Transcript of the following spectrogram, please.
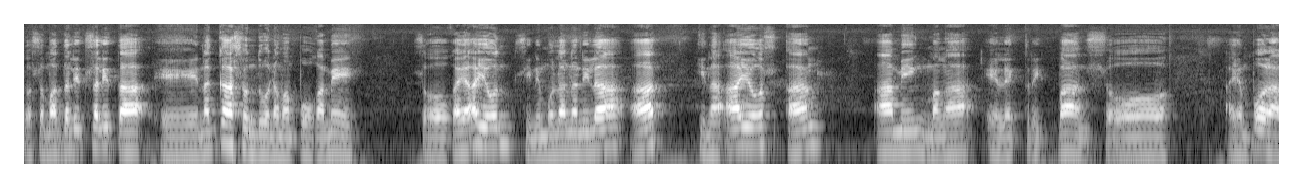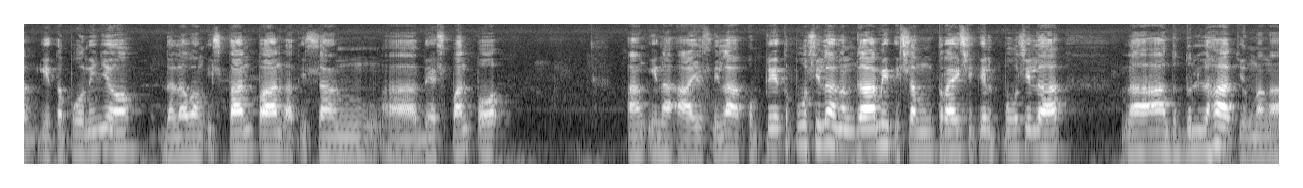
So sa madalit salita eh nagkasundo naman po kami. So kaya ayun, sinimulan na nila at inaayos ang aming mga electric fans. So, ayan po, nakikita po ninyo, dalawang stand fan at isang ah, desk fan po ang inaayos nila. Kompleto po sila ng gamit, isang tricycle po sila na ando doon lahat, yung mga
